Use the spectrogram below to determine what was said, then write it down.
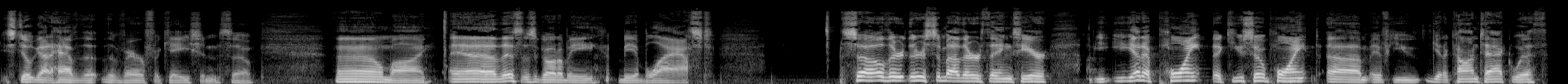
you still got to have the the verification. So Oh my, uh, this is going to be be a blast. So there, there's some other things here. You, you, get a point, a QSO point, um, if you get a contact with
